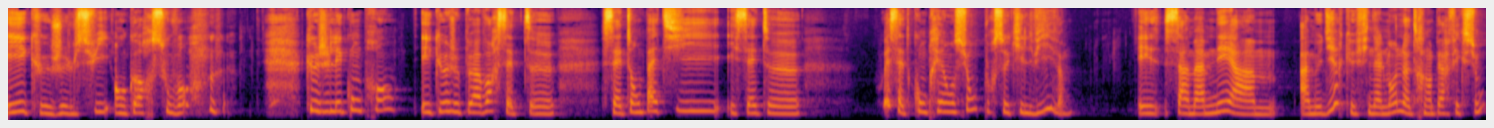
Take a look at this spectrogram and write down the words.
et que je le suis encore souvent, que je les comprends et que je peux avoir cette, euh, cette empathie et cette, euh, ouais, cette compréhension pour ce qu'ils vivent. Et ça m'a amené à, à, me dire que finalement notre imperfection,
